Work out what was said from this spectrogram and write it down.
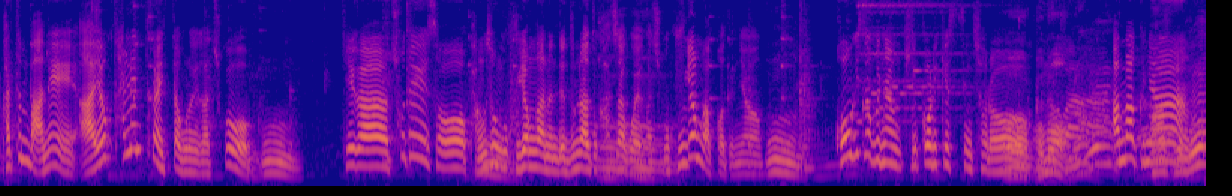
같은 반에 아역 탤런트가 있다고 해가지고 응, 걔가 초대해서 방송국 구경 가는데 누나도 가자고 해가지고 구경 갔거든요. 응. 거기서 그냥 길거리 캐스팅처럼 어머. 아마 그냥 아, 그래?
